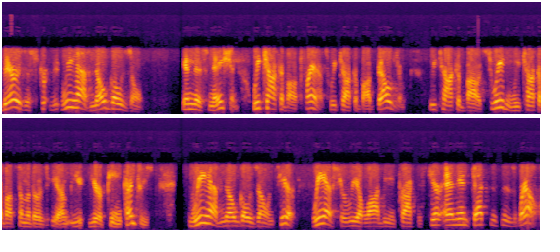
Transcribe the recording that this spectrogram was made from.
there is a we have no go zone in this nation. We talk about France, we talk about Belgium, we talk about Sweden, we talk about some of those um, European countries. We have no go zones here. We have Sharia law being practiced here and in Texas as well.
